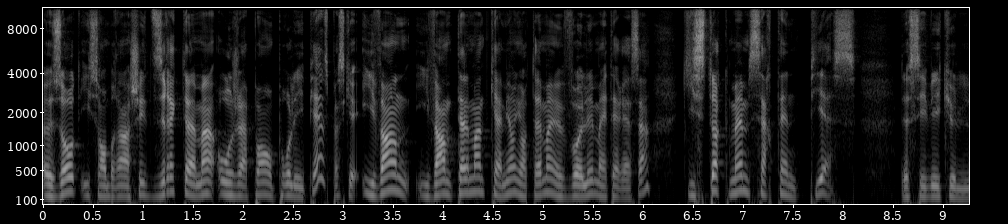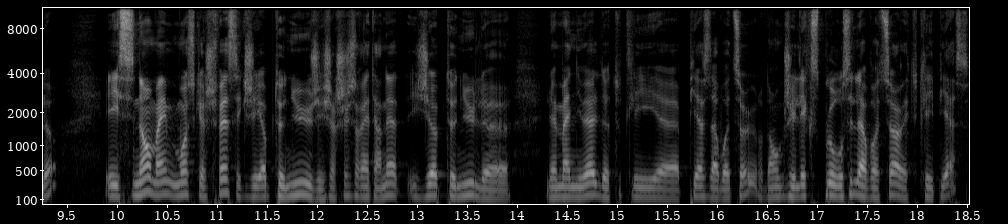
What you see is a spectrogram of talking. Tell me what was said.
Eux autres, ils sont branchés directement au Japon pour les pièces parce qu'ils vendent, ils vendent tellement de camions, ils ont tellement un volume intéressant qu'ils stockent même certaines pièces de ces véhicules-là. Et sinon, même, moi, ce que je fais, c'est que j'ai obtenu, j'ai cherché sur Internet, et j'ai obtenu le, manuel de toutes les euh, pièces de la voiture. Donc, j'ai l'explosé de la voiture avec toutes les pièces.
